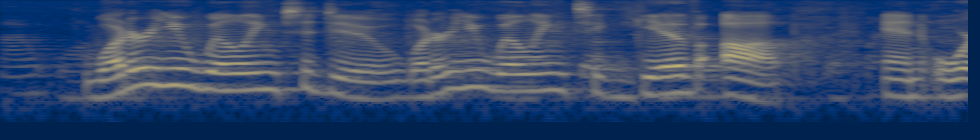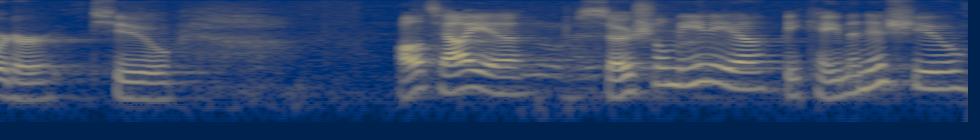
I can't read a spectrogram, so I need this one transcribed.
Want, What are you willing to do? What are you willing to give up in order to? I'll tell you, social media became an issue.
